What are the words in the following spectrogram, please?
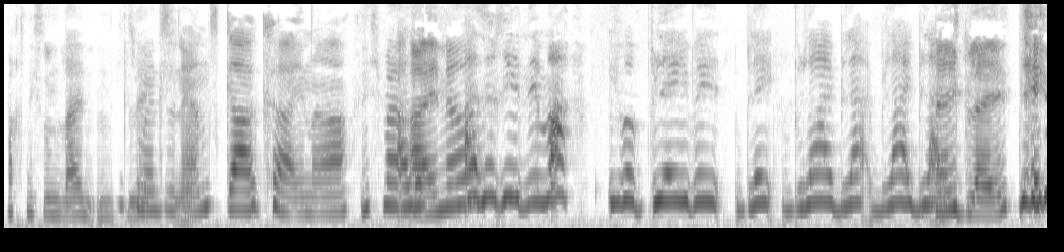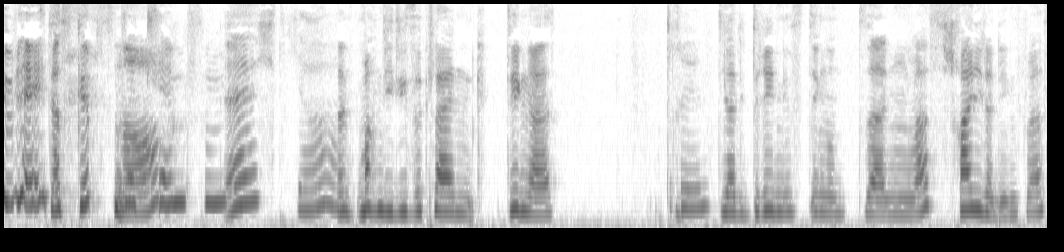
Macht nicht so einen leidenden Blick. meinst in Ernst gar keiner. Nicht mal Alle- einer? Alle reden immer über Blei, Blei, Blei, Blei, Beyblade. Blei, Das gibt's Oder noch. kämpfen. Echt? Ja, Dann machen die diese kleinen Dinger. drehen. Ja, die drehen dieses Ding und sagen was? Schreien die dann irgendwas?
